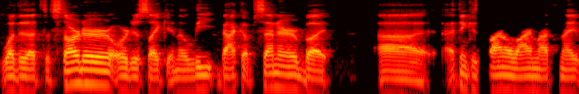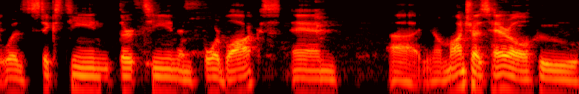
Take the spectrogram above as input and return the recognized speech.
whether that's a starter or just like an elite backup center, but uh, I think his final line last night was 16, 13, and four blocks. And, uh, you know, Montrezl Harrell, who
